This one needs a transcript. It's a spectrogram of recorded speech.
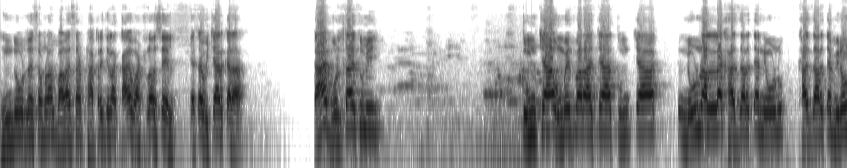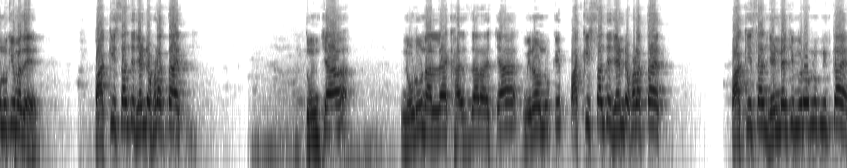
हिंदू हृदय सम्राट बाळासाहेब ठाकरेजीला काय वाटलं असेल याचा विचार करा. काय बोलताय तुम्ही? तुमच्या उमेदवाराच्या तुमच्या निवडून आलेल्या खासदाराच्या निवडणूक खासदाराच्या मिरवणुकीमध्ये पाकिस्तानचे झेंडे फडकतायत. तुमच्या निवडून आलेल्या खासदाराच्या मिरवणुकीत पाकिस्तानचे झेंडे फडकतायत. पाकिस्तान झेंड्याची मिरवणूक निघताय.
